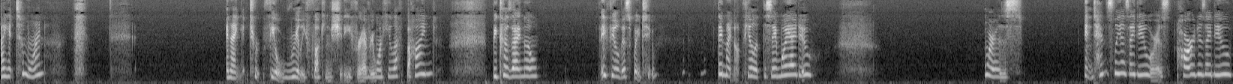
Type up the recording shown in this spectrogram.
I get to mourn. And I get to feel really fucking shitty for everyone he left behind. Because I know they feel this way too. They might not feel it the same way I do. Or as intensely as I do, or as hard as I do.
